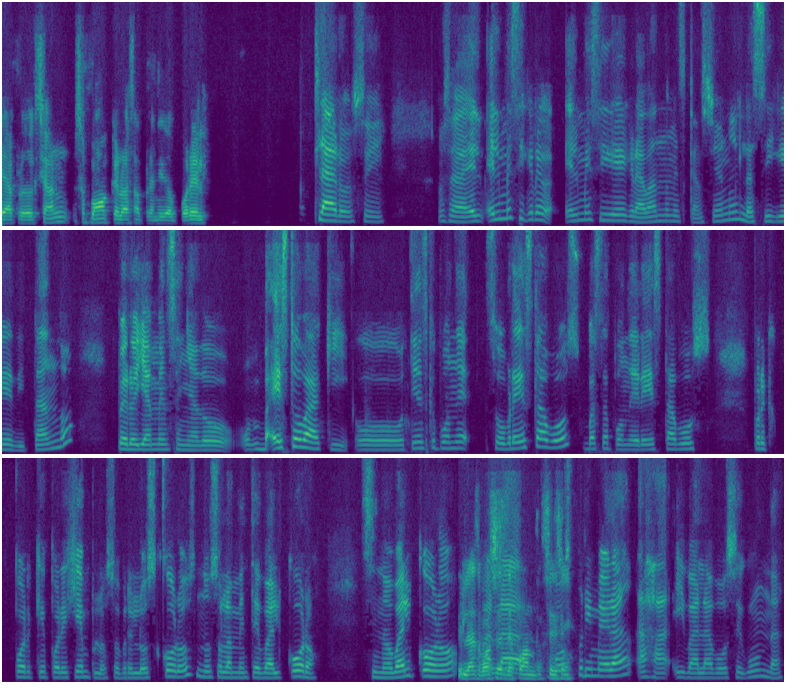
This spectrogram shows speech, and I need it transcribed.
la producción, supongo que lo has aprendido por él. Claro, sí. O sea, él, él, me sigue, él me sigue grabando mis canciones, las sigue editando, pero ya me ha enseñado, esto va aquí, o tienes que poner, sobre esta voz, vas a poner esta voz, porque, porque por ejemplo, sobre los coros no solamente va el coro, sino va el coro. Y las voces de fondo, sí, voz primera, ajá, y va la voz segunda.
